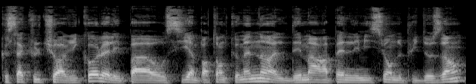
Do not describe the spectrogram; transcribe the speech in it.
que sa culture agricole, elle n'est pas aussi importante que maintenant. Elle démarre à peine l'émission depuis deux ans.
